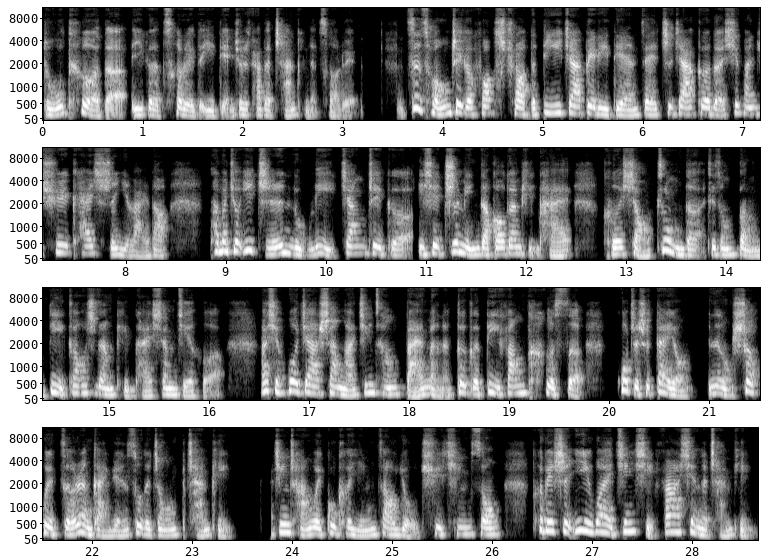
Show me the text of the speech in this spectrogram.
独特的一个策略的一点，就是它的产品的策略。自从这个 Foxtrot 的第一家便利店在芝加哥的西环区开始以来呢，他们就一直努力将这个一些知名的高端品牌和小众的这种本地高质量品牌相结合，而且货架上啊经常摆满了各个地方特色或者是带有那种社会责任感元素的这种产品，经常为顾客营造有趣、轻松，特别是意外惊喜发现的产品。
